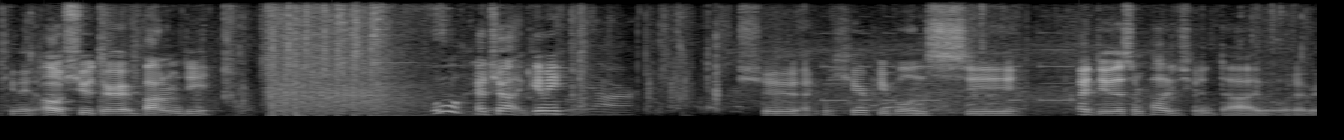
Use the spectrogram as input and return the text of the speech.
Teammate. Oh shoot, they're at bottom D. Ooh, headshot, gimme. Shoot, I can hear people in C. If I do this, I'm probably just gonna die, but whatever.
